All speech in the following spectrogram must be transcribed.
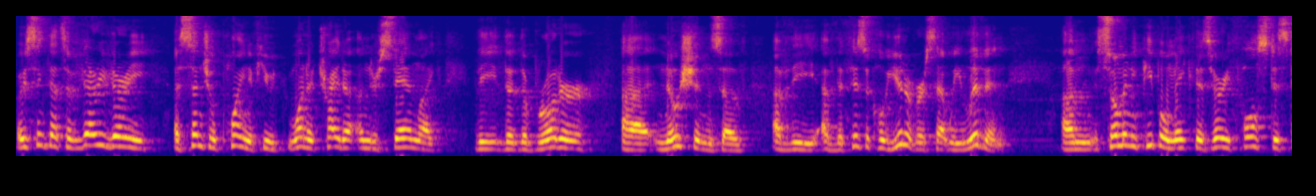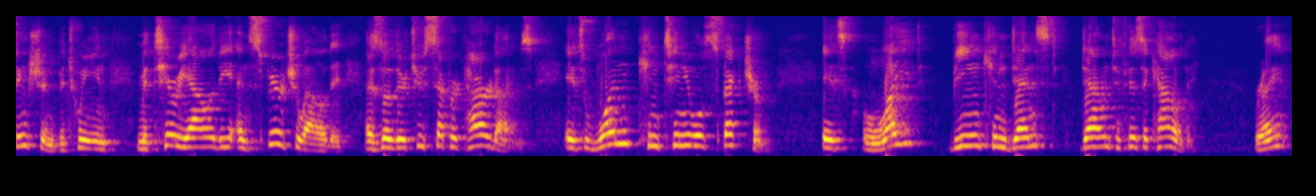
I always think that's a very, very essential point if you want to try to understand like the, the, the broader uh, notions of, of, the, of the physical universe that we live in. Um, so many people make this very false distinction between materiality and spirituality, as though they're two separate paradigms. It's one continual spectrum. It's light being condensed down to physicality, right?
